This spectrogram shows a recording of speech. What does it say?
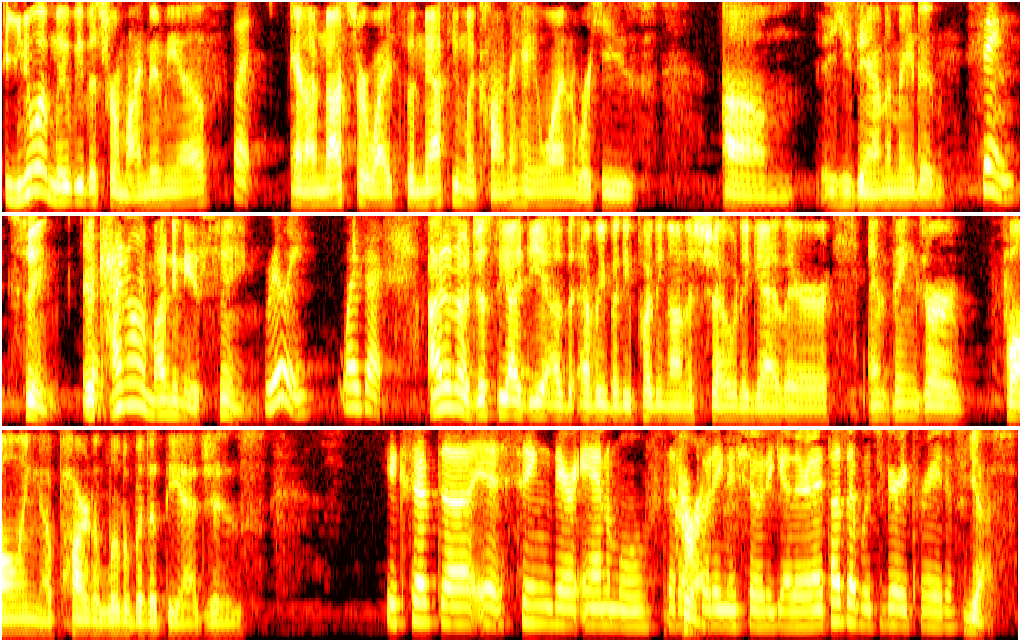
You know what movie this reminded me of? but and I'm not sure why it's the Matthew McConaughey one where he's um he's animated. sing Sing. It kind of reminded me of Sing. really. Why is that? I don't know, just the idea of everybody putting on a show together and things are falling apart a little bit at the edges. Except uh, it, sing their animals that are putting a show together, and I thought that was very creative. Yes.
